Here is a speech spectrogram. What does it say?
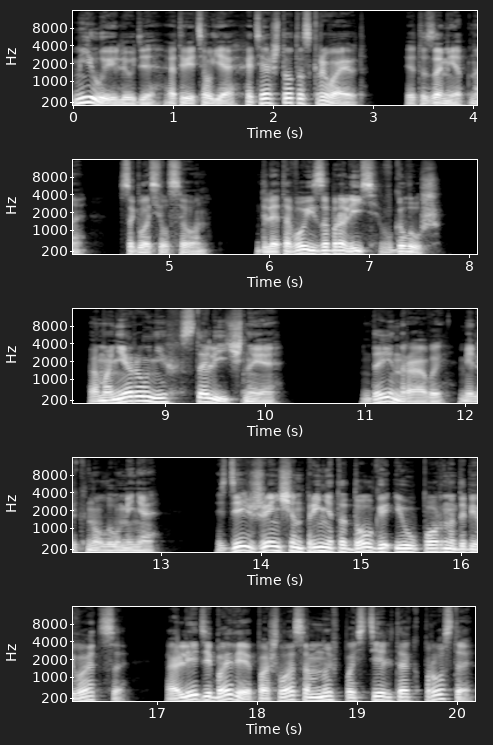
«Милые люди», — ответил я, — «хотя что-то скрывают». «Это заметно», — согласился он. «Для того и забрались в глушь» а манеры у них столичные. Да и нравы, мелькнуло у меня. Здесь женщин принято долго и упорно добиваться, а леди Бавия пошла со мной в постель так просто,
